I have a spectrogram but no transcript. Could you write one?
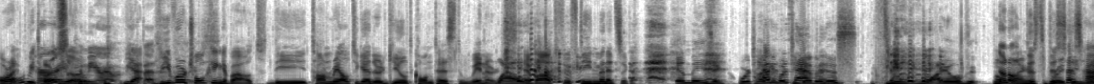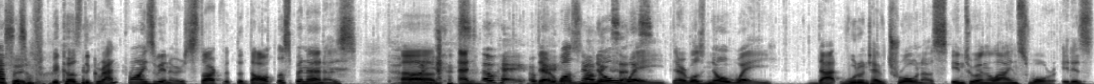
All right. were we we Her and also, Chimera would be the yeah, best we were talking about the Tamriel Together Guild Contest winners Wow. about 15 minutes ago. Amazing. We're talking about this happen? togetherness through wild No, no, this, this has alliance-breaking happened because the grand prize winners start with the Dauntless Bananas. Uh, Ah, yes. And Okay, okay. there was Now no way, there was no way that wouldn't have thrown us into an alliance war. It is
